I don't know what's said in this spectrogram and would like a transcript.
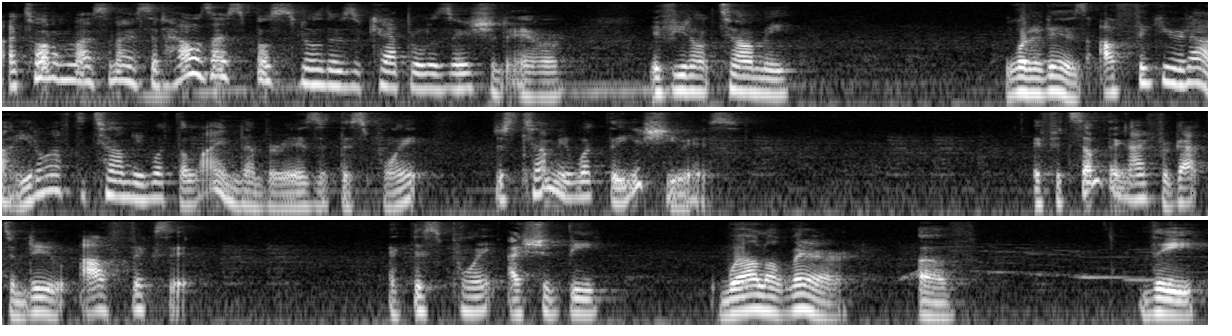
I told him last night, I said, how was I supposed to know there's a capitalization error if you don't tell me what it is? I'll figure it out. You don't have to tell me what the line number is at this point. Just tell me what the issue is. If it's something I forgot to do, I'll fix it. At this point, I should be well aware of the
